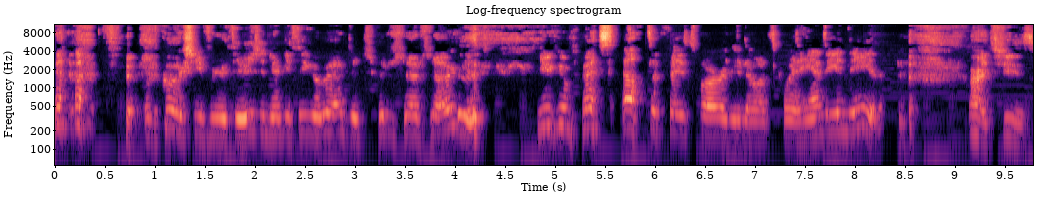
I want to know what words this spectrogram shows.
Of course, if there isn't anything around to touch that you can press out to face forward. You know, it's quite handy indeed. All right, jeez.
